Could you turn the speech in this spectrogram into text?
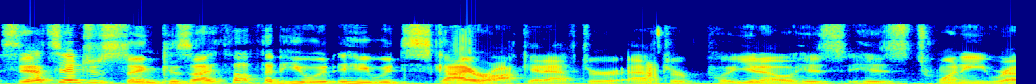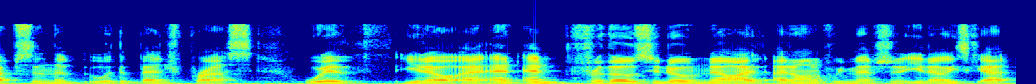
See, that's interesting because I thought that he would he would skyrocket after after you know his his 20 reps in the with the bench press with you know and and for those who don't know, I, I don't know if we mentioned it. You know, he's got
